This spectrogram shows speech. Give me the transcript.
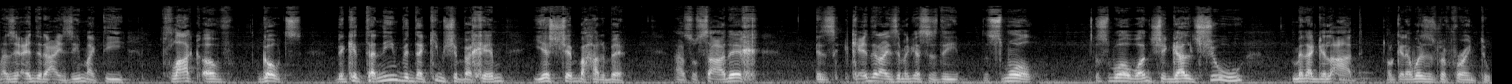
azim like the flock of goats. Beketanim v'dakim shebachem yesh shebaharbe. Ah, so Saleh is ke'eder azim. I guess is the the small the small one. Shegal menagelad. Okay, now what is this referring to?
